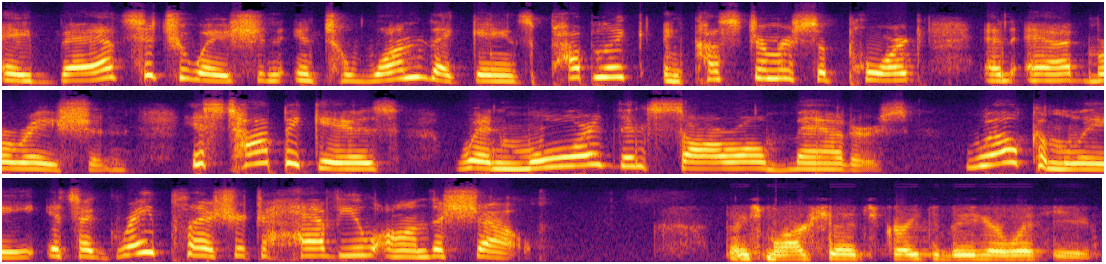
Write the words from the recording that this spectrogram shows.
a bad situation into one that gains public and customer support and admiration. His topic is When More Than Sorrow Matters. Welcome, Lee. It's a great pleasure to have you on the show. Thanks, Marcia. It's great to be here with you.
